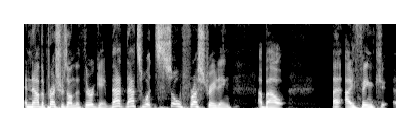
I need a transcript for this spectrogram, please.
and now the pressure's on the third game. That that's what's so frustrating about. I, I think uh,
